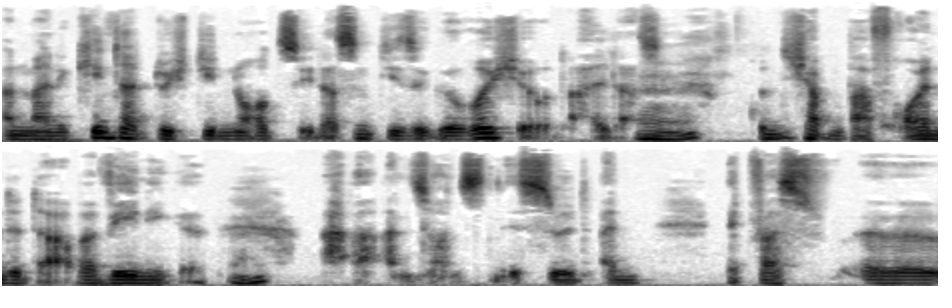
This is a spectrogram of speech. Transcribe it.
an meine Kindheit durch die Nordsee. Das sind diese Gerüche und all das. Mhm. Und ich habe ein paar Freunde da, aber wenige. Mhm. Aber ansonsten ist Sylt ein etwas, äh,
